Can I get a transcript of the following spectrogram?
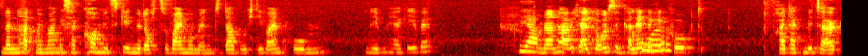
Und dann hat mein Mann gesagt, komm, jetzt gehen wir doch zu Weinmoment, da wo ich die Weinproben nebenher gebe. Ja. Und dann habe ich halt bei uns den Kalender Cool. geguckt. Freitagmittag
